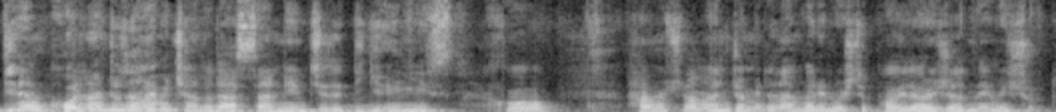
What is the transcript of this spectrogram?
دیدم کلا جز همین چند تا دستن این چیز دیگه ای نیست. خب؟ همشون هم انجام می‌دادم ولی رشد پایدار ایجاد نمی‌شد.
